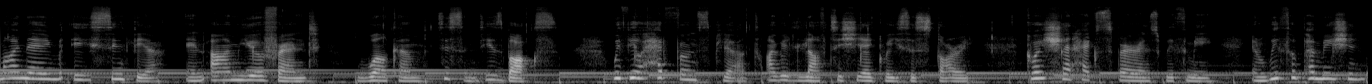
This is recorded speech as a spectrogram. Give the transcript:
my name is Cynthia and I'm your friend. Welcome to Cynthia's Box. With your headphones plugged, I would love to share Grace's story. Grace shared her experience with me, and with her permission,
